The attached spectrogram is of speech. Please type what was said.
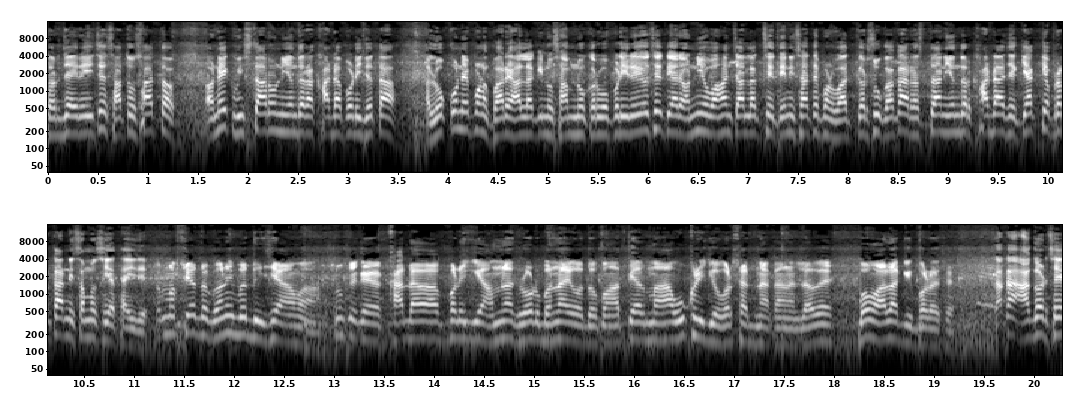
સર્જાઈ રહી છે. સાથોસાથ, અનેક વિસ્તારોની અંદર આ ખાડા પડી જતા લોકોને પણ ભારે હાલાકીનો સામનો કરવો પડી રહ્યો છે. ત્યારે અન્ય વાહન ચાલક છે, તેની સાથે પણ વાત કરશું. કાકા રસ્તાની અંદર ખાડા છે. ક્યાં કયા પ્રકારની સમસ્યા થાય છે. સમસ્યા તો ઘણી બધી છે આમાં. શું કે ખાડા પડી ગયા હમણાં જ રોડ બનાવ્યો હતો પણ અત્યારમાં આ ઉખડી ગયો વરસાદના કારણે. એટલે હવે બહુ હાલાકી પડે છે. કાકા આગળ છે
